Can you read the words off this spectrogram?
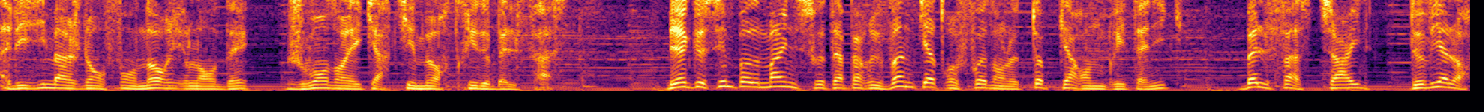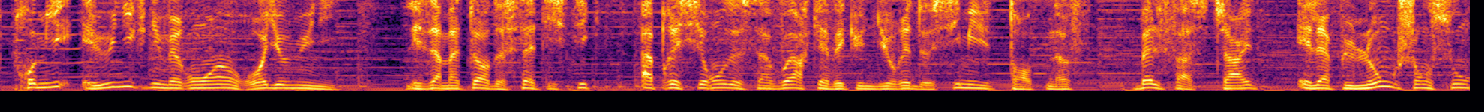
à des images d'enfants nord-irlandais jouant dans les quartiers meurtris de Belfast. Bien que Simple Minds soit apparu 24 fois dans le top 40 britannique, Belfast Child devient leur premier et unique numéro 1 au Royaume-Uni. Les amateurs de statistiques apprécieront de savoir qu'avec une durée de 6 minutes 39, Belfast Child est la plus longue chanson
